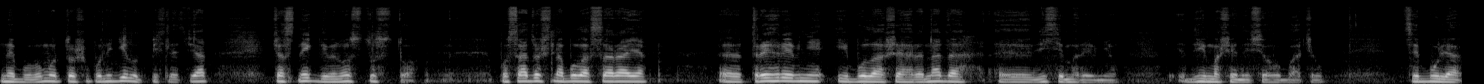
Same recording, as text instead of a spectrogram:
не було. То, що понеділок після свят часник 90-100. Посадочна була сарая е, 3 гривні і була ще гранада е, 8 гривнів. Дві машини всього бачив. Цибуля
